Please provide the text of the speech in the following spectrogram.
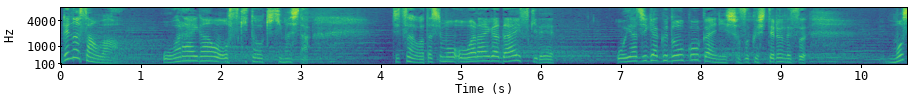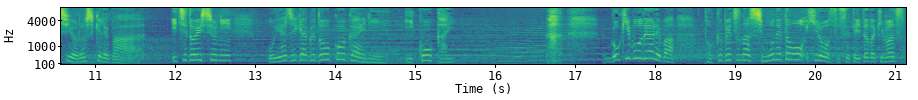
レナさんはお笑いがお好きと聞きました。実は私もお笑いが大好きで親父ギャグ同好会に所属してるんです。もしよろしければ一度一緒に親父ギャグ同好会に行こうかい？ご希望であれば特別な下ネタを披露させていただきます。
